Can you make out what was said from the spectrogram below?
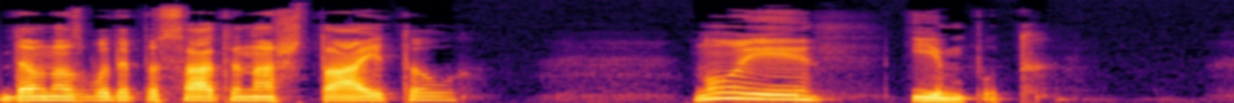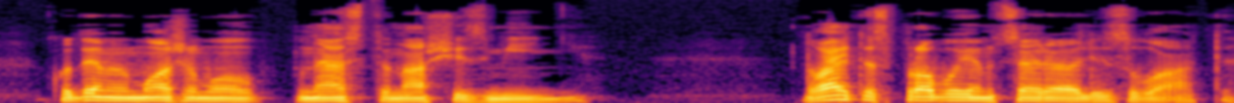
де в нас буде писати наш тайтл. Ну і input, куди ми можемо внести наші змінні. Давайте спробуємо це реалізувати.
